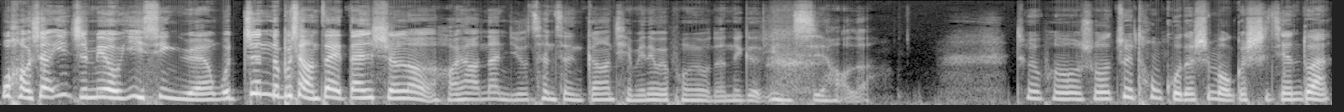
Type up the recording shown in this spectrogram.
我好像一直没有异性缘，我真的不想再单身了。好像那你就蹭蹭刚刚前面那位朋友的那个运气好了。”这位朋友说：“最痛苦的是某个时间段，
